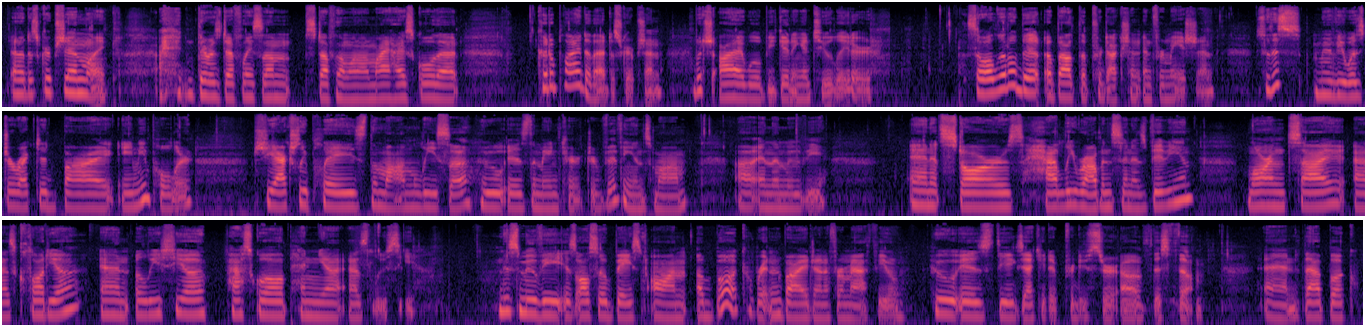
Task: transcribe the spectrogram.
A description like I, there was definitely some stuff that went on my high school that could apply to that description, which I will be getting into later. So, a little bit about the production information. So, this movie was directed by Amy Poehler. She actually plays the mom, Lisa, who is the main character, Vivian's mom, uh, in the movie. And it stars Hadley Robinson as Vivian, Lauren Tsai as Claudia, and Alycia Pascual Pena as Lucy. This movie is also based on a book written by Jennifer Mathieu, who is the executive producer of this film. And that book,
